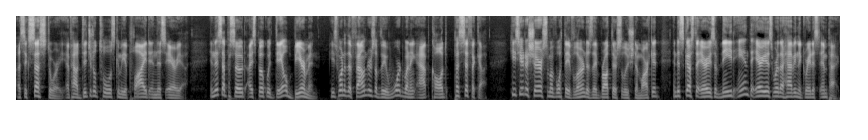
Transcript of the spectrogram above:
a success story of how digital tools can be applied in this area. In this episode, I spoke with Dale Beermann. He's one of the founders of the award winning app called Pacifica. He's here to share some of what they've learned as they've brought their solution to market and discuss the areas of need and the areas where they're having the greatest impact.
